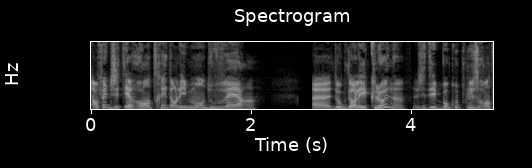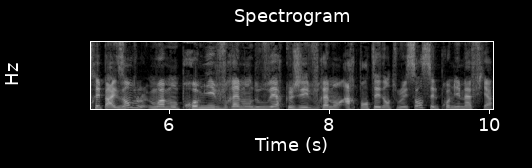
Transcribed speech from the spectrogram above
En fait, j'étais rentré dans les mondes ouverts. Euh, donc dans les clones, j'étais beaucoup plus rentré par exemple, moi mon premier vrai monde ouvert que j'ai vraiment arpenté dans tous les sens, c'est le premier Mafia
